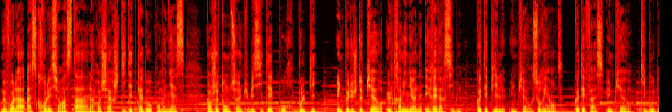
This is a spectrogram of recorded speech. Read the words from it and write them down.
Me voilà à scroller sur Insta à la recherche d'idées de cadeaux pour ma nièce quand je tombe sur une publicité pour Poulpi, une peluche de pieuvre ultra mignonne et réversible. Côté pile, une pieuvre souriante, côté face, une pieuvre qui boude.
